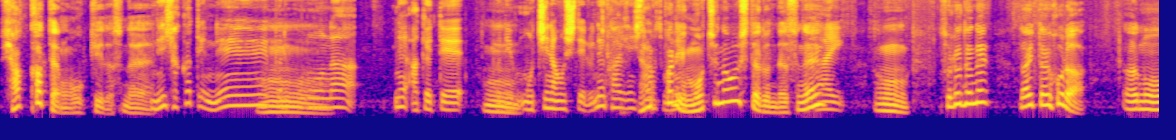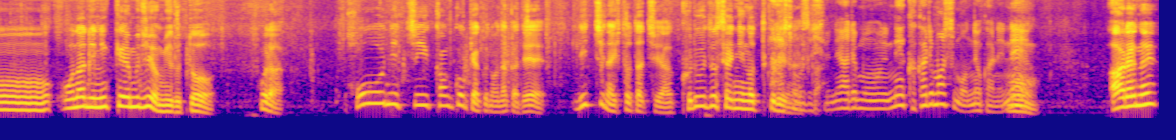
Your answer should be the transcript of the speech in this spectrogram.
百貨店大きいですね。ね百貨店ねやっぱりコロナね開けて持ち直してるね、改善してますね。やっぱり持ち直してるんですね。はい。うん。それでね大体ほらあのー、同じ日経 MG を見るとほら訪日観光客の中でリッチな人たちはクルーズ船に乗ってくるじゃないですか。あね、あれもねかかりますもんねお金ね。うん、あれね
